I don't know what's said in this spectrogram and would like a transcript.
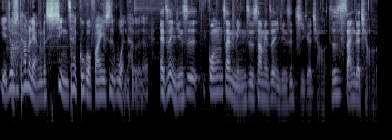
也就是他们两个的姓在 Google 翻译是吻合的。哎、这已经是光在名字上面，这已经是几个巧合，这是三个巧合，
